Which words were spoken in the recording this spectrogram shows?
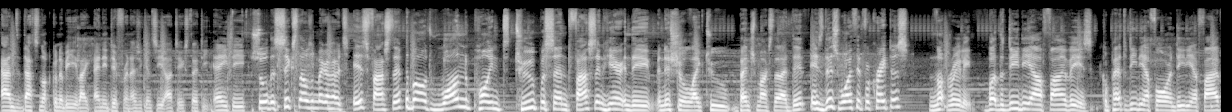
and that's not going to be like any different as you can see RTX 3080 so the 6000 megahertz is faster. About 1.2% faster in here in the initial like two benchmarks that I did. Is this worth it for creators Not really, but the DDR5 is. Compared to DDR4 and DDR5,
